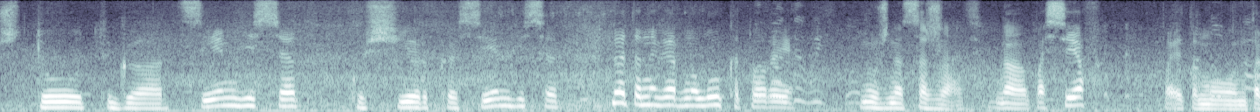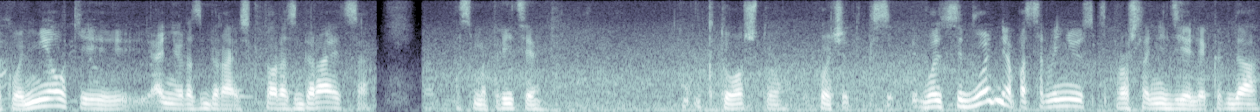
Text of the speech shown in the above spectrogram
Штутгарт 70. Кущирка 70. Ну, это, наверное, лук, который нужно сажать на посев, поэтому он такой мелкий. Я не разбираюсь. Кто разбирается, посмотрите, кто что хочет. Вот сегодня, по сравнению с прошлой неделей, когда...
